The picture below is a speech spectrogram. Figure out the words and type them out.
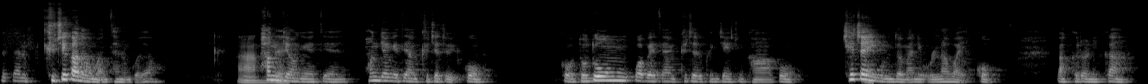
일단 규제가 너무 많다는 거예요. 아, 네. 환경에 대한 환경에 대한 규제도 있고 그 노동법에 대한 규제도 굉장히 좀 강하고 최저임금도 많이 올라와 있고 막 그러니까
